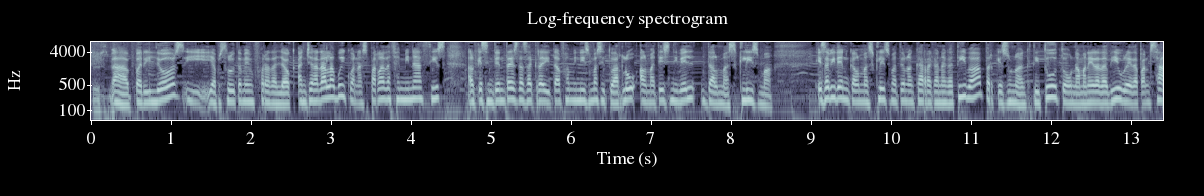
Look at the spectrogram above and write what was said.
Sí, sí. uh, perillós i, i absolutament fora de lloc. En general, avui, quan es parla de feminazis, el que s'intenta és desacreditar el feminisme, situar-lo al mateix nivell del masclisme. És evident que el masclisme té una càrrega negativa perquè és una actitud o una manera de viure i de pensar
